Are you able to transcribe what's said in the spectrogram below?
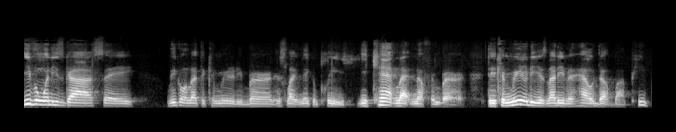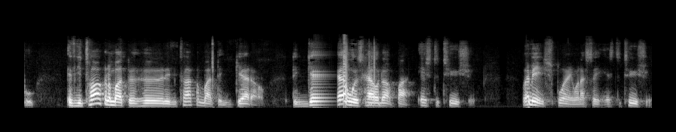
even when these guys say, we're going to let the community burn, it's like, nigga, please, you can't let nothing burn. The community is not even held up by people. If you're talking about the hood, if you're talking about the ghetto, the ghetto is held up by institution. Let me explain when I say institution.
